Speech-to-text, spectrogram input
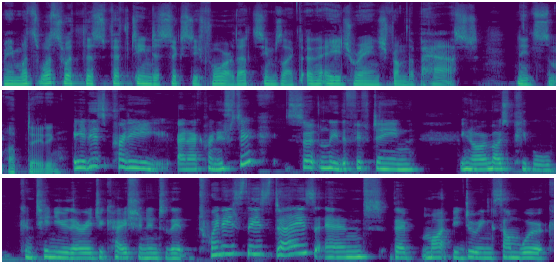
I mean, what's what's with this 15 to 64? That seems like an age range from the past. Needs some updating. It is pretty anachronistic. Certainly the 15 you know, most people continue their education into their 20s these days and they might be doing some work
